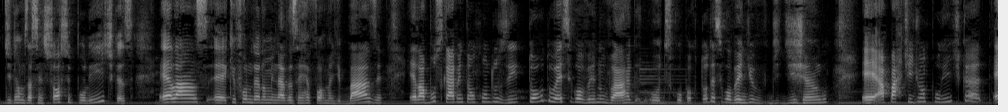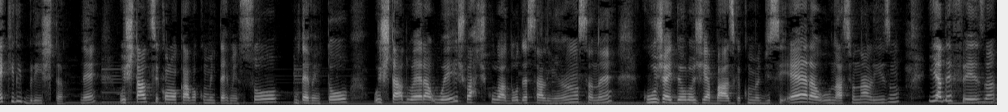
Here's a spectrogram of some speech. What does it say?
digamos assim, sociopolíticas, elas, é, que foram denominadas reforma de base, ela buscava então conduzir todo esse governo Vargas, ou desculpa, todo esse governo de, de, de Jango, é, a partir de uma política equilibrista, né? O Estado se colocava como interventor, interventor, o Estado era o eixo articulador dessa aliança, né? cuja ideologia básica, como eu disse, era o nacionalismo, e a defesa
